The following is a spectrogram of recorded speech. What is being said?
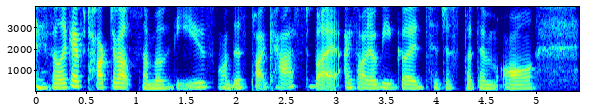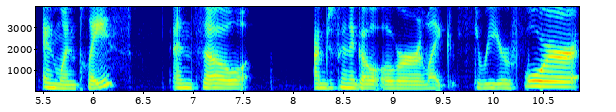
I feel like I've talked about some of these on this podcast, but I thought it would be good to just put them all in one place. And so I'm just going to go over like three or four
